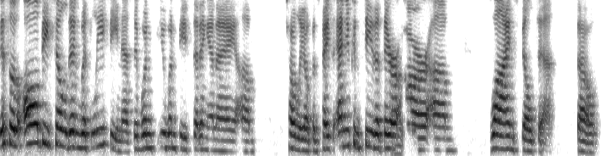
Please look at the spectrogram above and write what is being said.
This will all be filled in with leafiness. It wouldn't you wouldn't be sitting in a um, totally open space, and you can see that there are um, blinds built in. So,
